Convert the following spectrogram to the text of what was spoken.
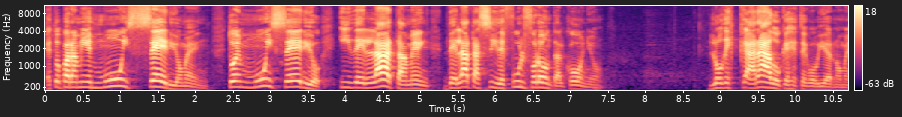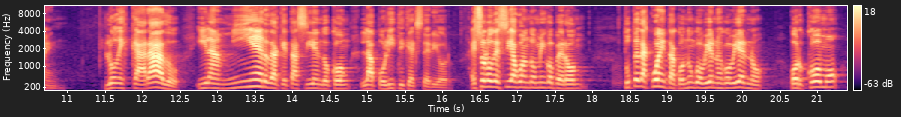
Esto para mí es muy serio, men. Esto es muy serio y delata, men. Delata así de full frontal, coño lo descarado que es este gobierno, men. Lo descarado y la mierda que está haciendo con la política exterior. Eso lo decía Juan Domingo Perón. Tú te das cuenta cuando un gobierno es gobierno por cómo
